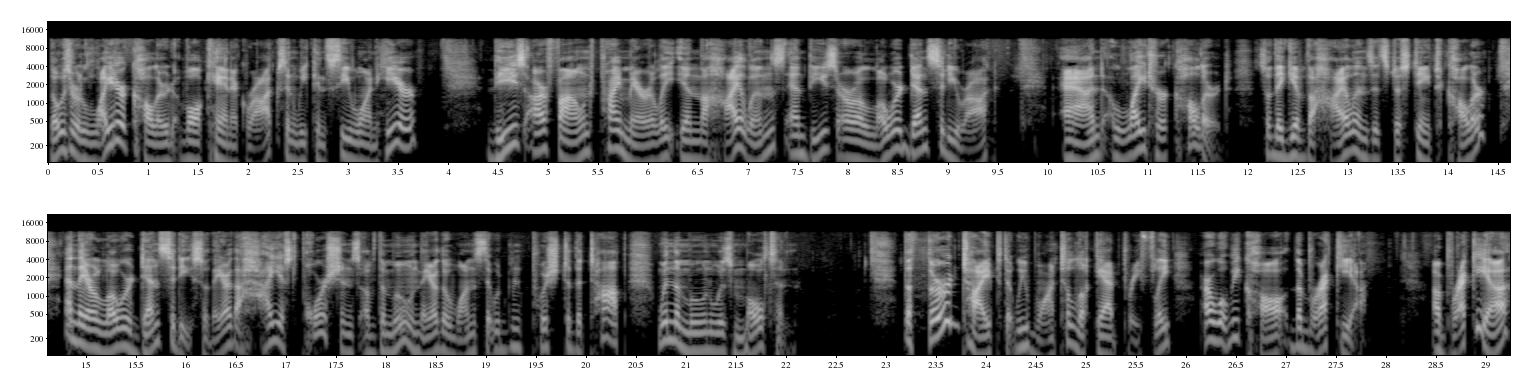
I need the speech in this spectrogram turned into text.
Those are lighter colored volcanic rocks and we can see one here. These are found primarily in the highlands and these are a lower density rock and lighter colored. So they give the highlands its distinct color and they are lower density. So they are the highest portions of the moon. They are the ones that would have been pushed to the top when the moon was molten. The third type that we want to look at briefly are what we call the breccia. A breccia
